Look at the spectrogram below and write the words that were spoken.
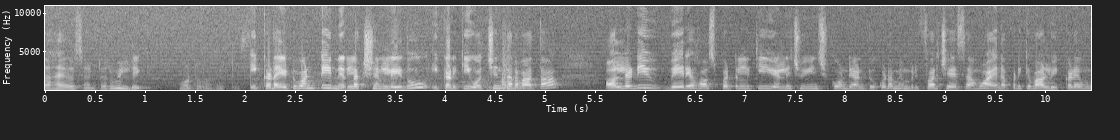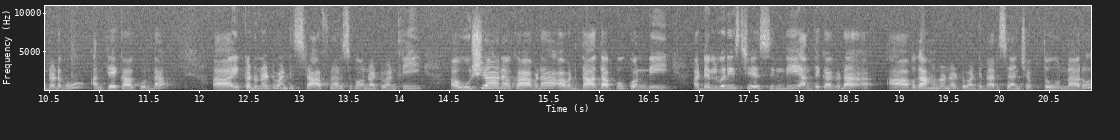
ద హైయర్ సెంటర్ విల్ డిక్ ఇక్కడ ఎటువంటి నిర్లక్ష్యం లేదు. ఇక్కడికి వచ్చిన తర్వాత ఆల్రెడీ వేరే హాస్పిటల్కి వెళ్ళి చూయించుకోండి అంటూ కూడా మేము రిఫర్ చేశాము. అయినప్పటికీ వాళ్ళు ఇక్కడే ఉండడము. అంతేకాకుండా ఇక్కడ ఉన్నటువంటి స్టాఫ్ నర్సుగా ఉన్నటువంటి ఉషా అనే ఒక ఆవిడ ఆవిడ దాదాపు కొన్ని డెలివరీస్ చేసింది. అంతేకాకుండా అవగాహన ఉన్నటువంటి నర్సు అని చెప్తూ ఉన్నారు.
